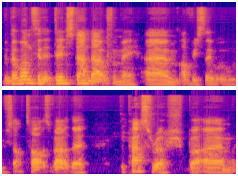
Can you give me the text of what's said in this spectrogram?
the one thing that did stand out for me, um, obviously we've sort of talked about the the pass rush, but um,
